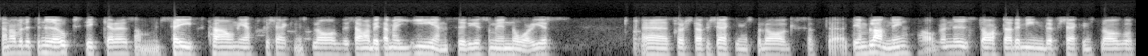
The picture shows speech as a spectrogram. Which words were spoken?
Sen har vi lite nya uppstickare som Safetown är ett försäkringsbolag. Vi samarbetar med Gjensidige som är Norges eh, största försäkringsbolag. Så att, eh, det är en blandning av nystartade mindre försäkringsbolag och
